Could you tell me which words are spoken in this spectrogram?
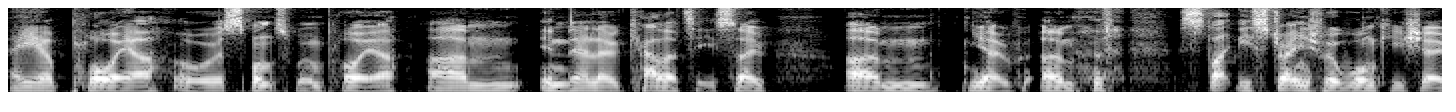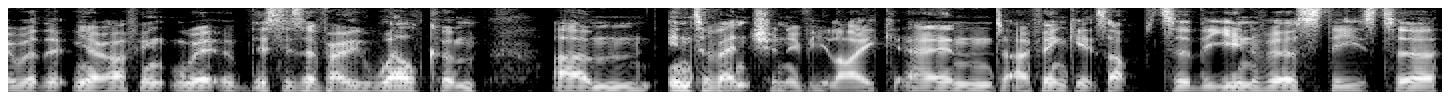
a employer or a responsible employer um, in their locality. So um, you know, um, slightly strange for a Wonkhe show, but you know, I think this is a very welcome um, intervention, if you like, and I think it's up to the universities to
